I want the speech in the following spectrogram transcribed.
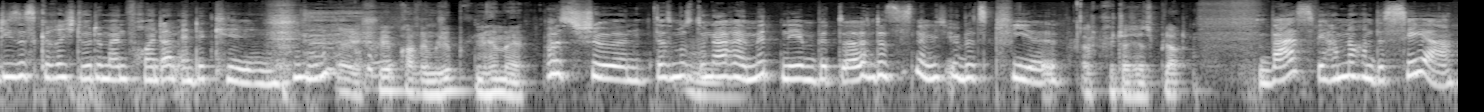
dieses Gericht würde mein Freund am Ende killen. Ich schwebe gerade im siebten Himmel. Das ist schön. Das musst du nachher mitnehmen, bitte. Das ist nämlich übelst viel. Ich krieg das jetzt platt. Was? Wir haben noch ein Dessert.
